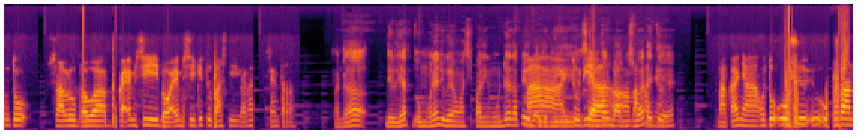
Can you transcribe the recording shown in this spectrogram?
untuk selalu bawa buka MC, bawa MC gitu pasti karena center. Padahal dilihat umurnya juga yang masih paling muda tapi udah Nah, jadi itu dia. center Oh, bagus banget makanya. itu ya. Makanya untuk usu- ukuran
